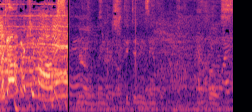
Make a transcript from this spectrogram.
Look at all of our cute moms. No, Lena, just get an example. Close?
